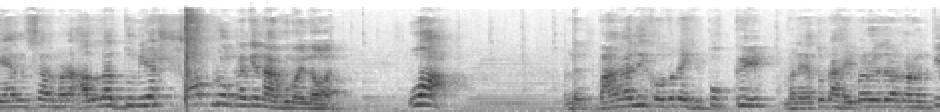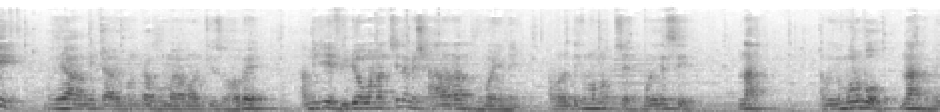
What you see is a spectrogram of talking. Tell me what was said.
ক্যান্সার মানে আল্লাহর দুনিয়ার সব রোগ নাকি না ঘুমাইলে হয়। ওয়া! মানে বাঙালি কতটা হিপোক্রিট মানে এতটা হাইপার হয়ে যাওয়ার কারণ কি? ভাইয়া, আমি চার ঘণ্টা ঘুমাই, আমার কিছু হবে। আমি যে ভিডিও বানাচ্ছি না, আমি সারা রাত ঘুমাই নাই। আমার দেখে মনে হচ্ছে, মরে গেছি? না, আমি কি মরবো? না, আমি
